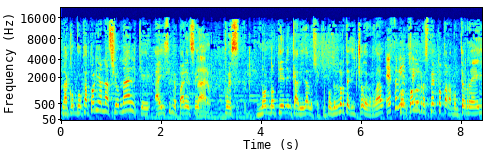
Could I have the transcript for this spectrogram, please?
La convocatoria nacional, que ahí sí me parece, Claro. Pues no, no tienen cabida los equipos del norte, dicho de verdad. Está bien, con todo sí. el respeto para Monterrey,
